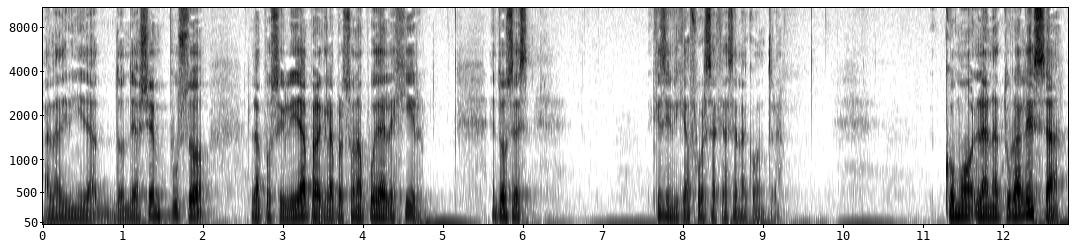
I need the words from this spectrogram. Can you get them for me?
a la divinidad, donde Hashem puso la posibilidad para que la persona pueda elegir. Entonces, ¿qué significa fuerzas que hacen la contra? Como la naturaleza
